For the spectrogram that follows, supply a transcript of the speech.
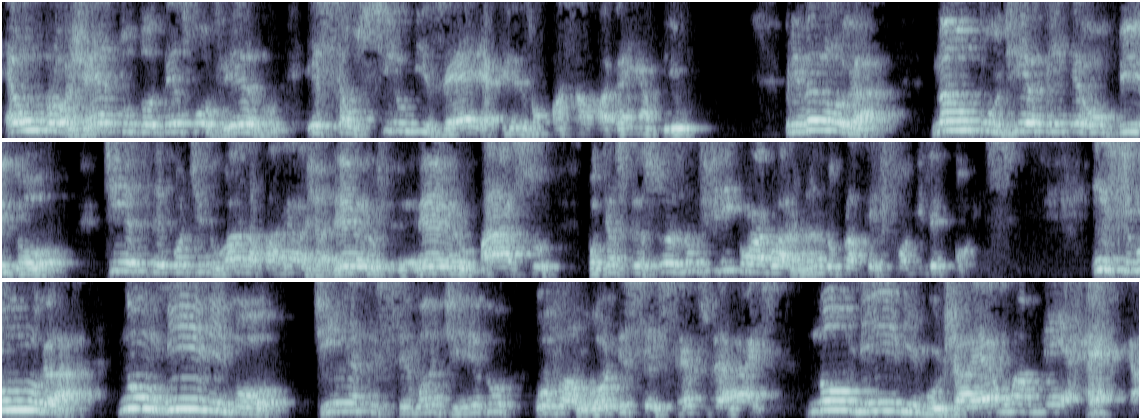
É um projeto do desgoverno, esse auxílio miséria que eles vão passar a pagar em abril. Primeiro lugar, não podia ter interrompido, tinha que ter continuado a pagar janeiro, fevereiro, março, porque as pessoas não ficam aguardando para ter fome depois. Em segundo lugar, no mínimo, tinha que ser mantido o valor de 600 reais. No mínimo, já é uma merreca,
